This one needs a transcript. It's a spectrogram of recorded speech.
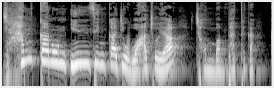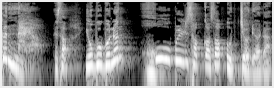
잠깐 온 인생까지 와줘야 전반 파트가 끝나요. 그래서 이 부분은 호흡을 섞어서 읊조려라.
